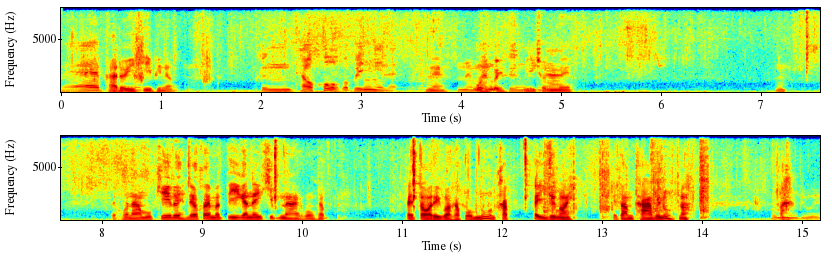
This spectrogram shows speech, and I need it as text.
แล้วพาดูอีกทีพี่น้องพึ่งแถวโคกก็เป็นอย่างนี้แหละ เนี่ยเนี่ยอุ้ยมันอุ้ยผึ่งมีชนวิ่งมืออืมแต่หัวน้ำโอเคเลยเดี๋ยวค่อยมาตีกันในคลิปหน้าครับผมครับ ไปต่อดีกว่าครับผมนู่นครับไปอีกสักหน่อยไปตามทางไปนู่นเนาะคุณดูดิ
